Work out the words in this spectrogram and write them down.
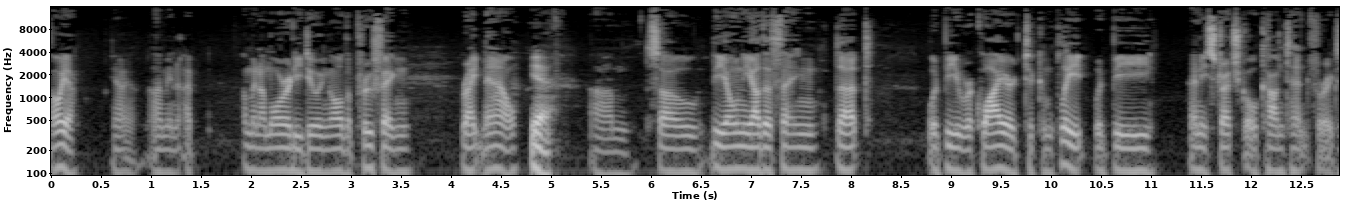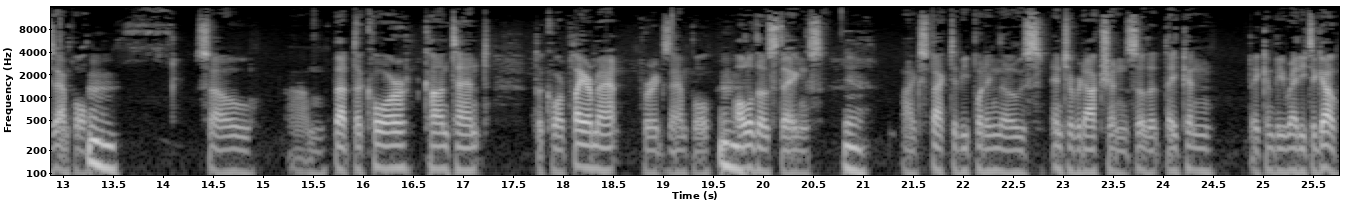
Oh yeah, yeah. yeah. I mean, I, I mean, I'm already doing all the proofing right now. yeah, Um, so the only other thing that would be required to complete would be any stretch goal content, for example. Mhm. So, um, but the core content, the core player mat, for example, all of those things, yeah, I expect to be putting those into production so that they can they can be ready to go.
